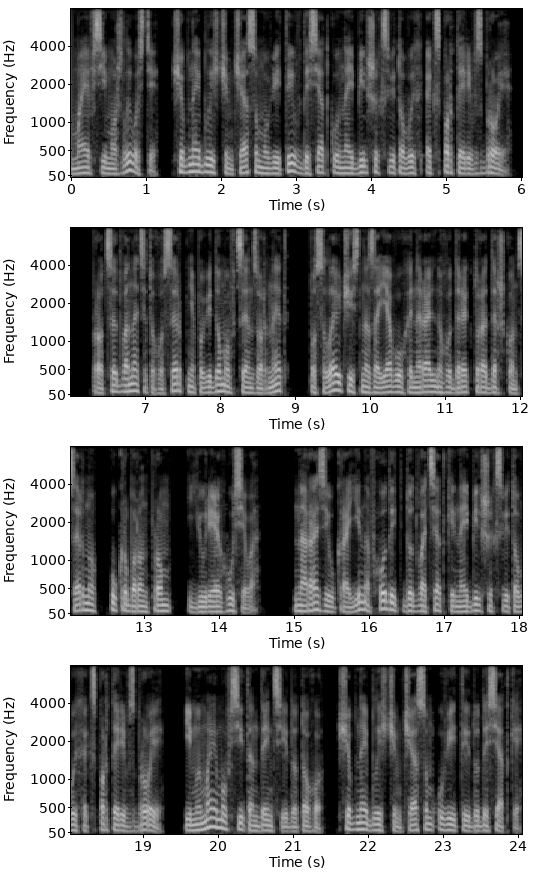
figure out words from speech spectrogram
має всі можливості, щоб найближчим часом увійти в десятку найбільших світових експортерів зброї. Про це 12 серпня повідомив Цензорнет, посилаючись на заяву генерального директора держконцерну Укроборонпром Юрія Гусєва. Наразі Україна входить до двадцятки найбільших світових експортерів зброї, і ми маємо всі тенденції до того, щоб найближчим часом увійти до десятки.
